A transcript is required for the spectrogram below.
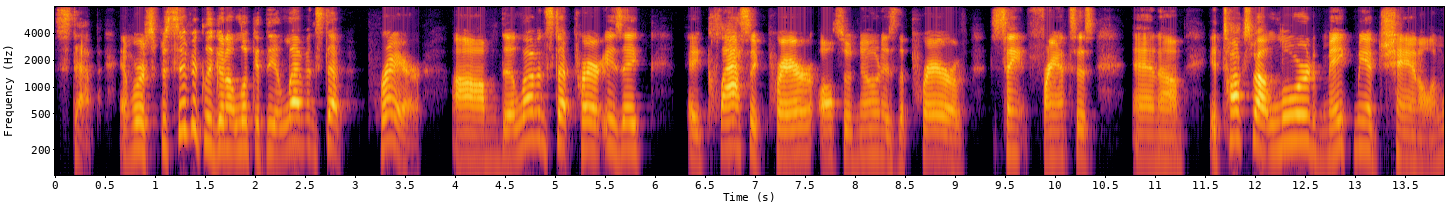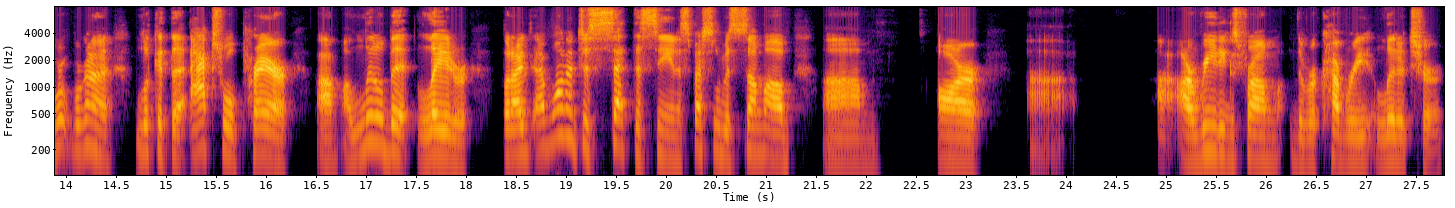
step, and we're specifically going to look at the 11 step prayer. Um, the 11 step prayer is a, a classic prayer, also known as the prayer of St. Francis. And um, it talks about, Lord, make me a channel. And we're, we're going to look at the actual prayer um, a little bit later. But I, I want to just set the scene, especially with some of um, our, uh, our readings from the recovery literature.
